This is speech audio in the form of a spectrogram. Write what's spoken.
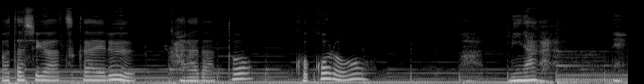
私が扱える体と心を、まあ、見ながら、ね、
